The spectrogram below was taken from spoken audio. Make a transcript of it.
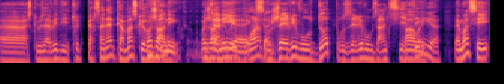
euh, est-ce que vous avez des trucs personnels? Comment est-ce que Moi, vous, j'en ai. Moi, j'en ai. euh, pour, que ça- pour gérer vos doutes, pour gérer vos anxiétés? Ah oui. euh? Mais moi, c'est.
